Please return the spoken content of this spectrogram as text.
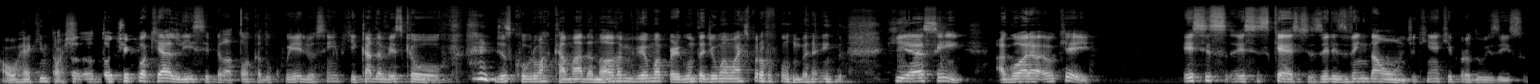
ao Hackintosh. Eu tô, eu tô, tipo aqui a Alice pela toca do coelho, assim, porque cada vez que eu descubro uma camada nova, me vem uma pergunta de uma mais profunda ainda, que é assim, agora, ok, esses, esses casts, eles vêm da onde? Quem é que produz isso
